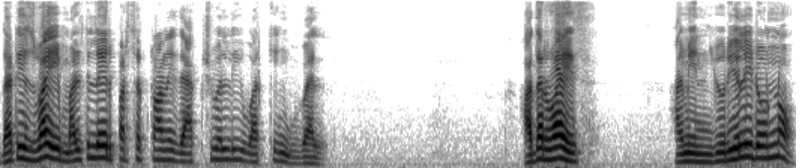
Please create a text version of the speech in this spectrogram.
That is why multilayer perceptron is actually working well otherwise I mean you really do not know.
